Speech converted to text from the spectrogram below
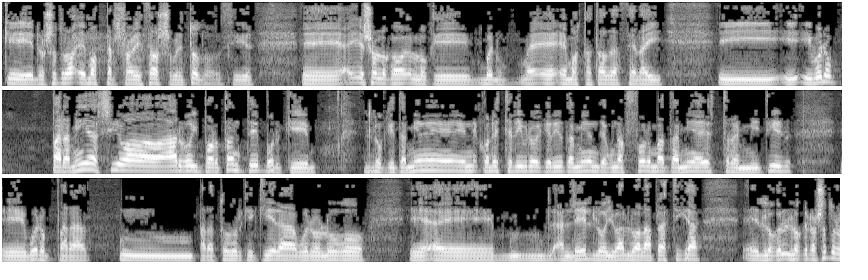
que nosotros hemos personalizado sobre todo. Es decir, eh, eso es lo que, lo que bueno, eh, hemos tratado de hacer ahí. Y, y- bueno, para mí ha sido algo importante porque lo que también con este libro he querido también de alguna forma también es transmitir, eh, bueno, para mm, para todo el que quiera, bueno, luego eh, eh, al leerlo, llevarlo a la práctica, eh, lo, lo que nosotros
